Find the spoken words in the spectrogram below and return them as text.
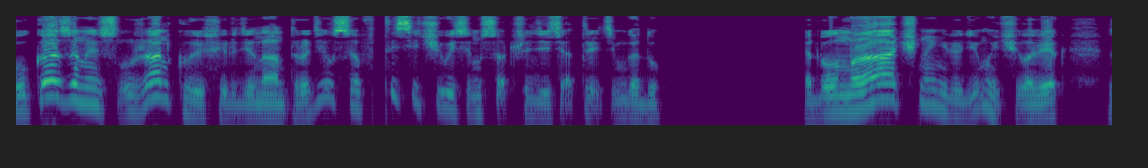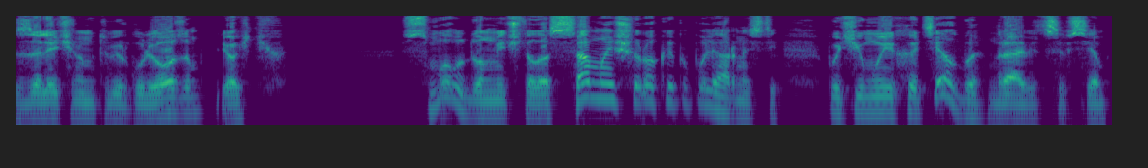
Указанный служанкою Фердинанд родился в 1863 году. Это был мрачный, нелюдимый человек с залеченным туберкулезом легких. С молоду он мечтал о самой широкой популярности, почему и хотел бы нравиться всем,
